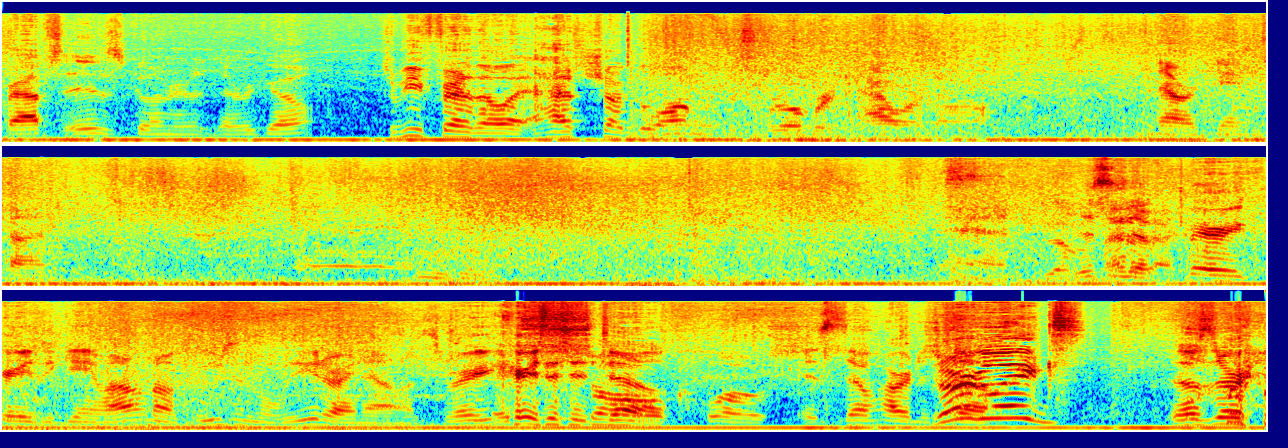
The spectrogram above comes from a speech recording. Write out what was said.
Fraps is going to, there we go. To be fair though, it has chugged along with this for over an hour now. Now we're game time. Have a this is a very crazy game. I don't know who's in the lead right now. It's very It's crazy to tell. so close. It's so hard to Zerglings! tell. Those are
